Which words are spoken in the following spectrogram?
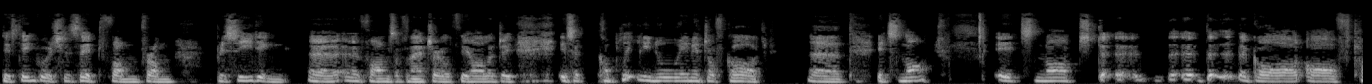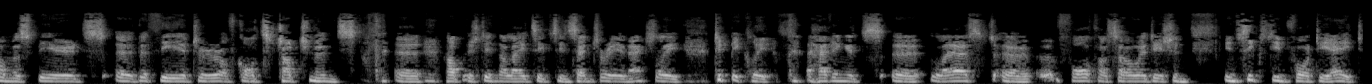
distinguishes it from, from preceding uh, uh, forms of natural theology is a completely new image of God. Uh, it's not it's not the, the, the, God of Thomas Beard's uh, The Theatre of God's Judgments, uh, published in the late 16th century, and actually typically having its uh, last uh, fourth or so edition in 1648,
